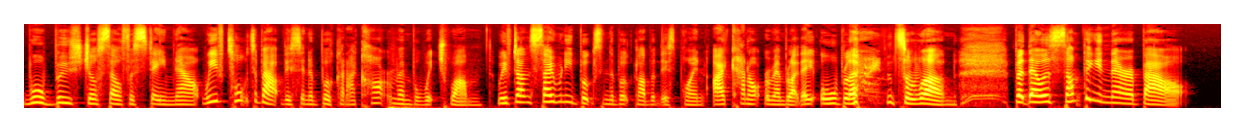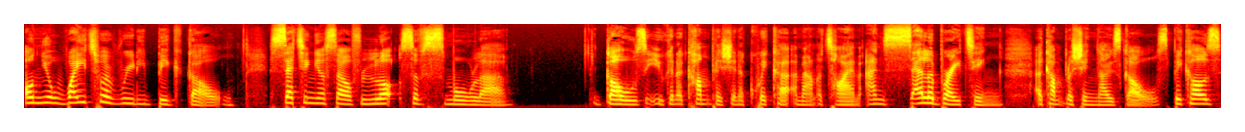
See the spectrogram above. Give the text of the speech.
will boost your self esteem. Now, we've talked about this in a book, and I can't remember which one. We've done so many books in the book club at this point, I cannot remember. Like they all blur into one. But there was something in there about on your way to a really big goal, setting yourself lots of smaller goals that you can accomplish in a quicker amount of time and celebrating accomplishing those goals. Because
